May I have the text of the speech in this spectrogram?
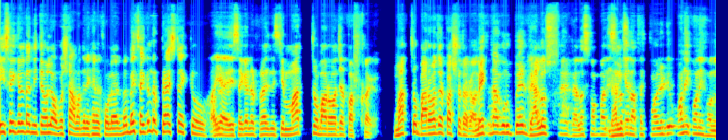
এই সাইকেলটা নিতে হলে অবশ্যই আমাদের এখানে চলে আসবেন। ভাই সাইকেলটার প্রাইসটা একটু ভাইয়া এই সেকেন্ডের প্রাইস নিচ্ছি মাত্র বারো হাজার পাঁচশো টাকা। মাত্র বারো হাজার পাঁচশো টাকা। মেঘনা গ্রুপের ভ্যালোস ভ্যালাস কোম্পানি আপনার কোয়ালিটি অনেক অনেক ভালো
